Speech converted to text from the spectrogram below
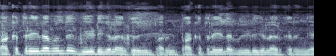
பக்கத்துலையெல்லாம் வந்து வீடுகளாக இருக்குதுங்க பாருங்கள் பக்கத்துலையெல்லாம் வீடுகளாக இருக்குதுங்க.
